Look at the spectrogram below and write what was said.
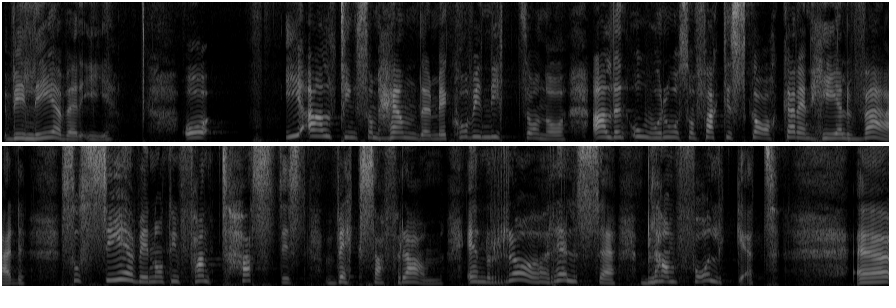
vi lever i. Och i allting som händer med covid-19 och all den oro som faktiskt skakar en hel värld, så ser vi någonting fantastiskt växa fram. En rörelse bland folket. Eh,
